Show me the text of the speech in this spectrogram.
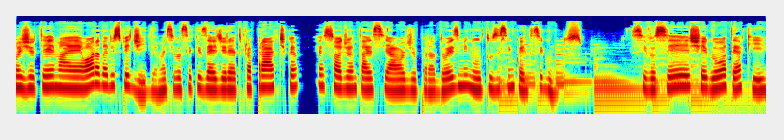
Hoje o tema é hora da despedida, mas se você quiser ir direto para a prática, é só adiantar esse áudio para 2 minutos e 50 segundos. Se você chegou até aqui,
